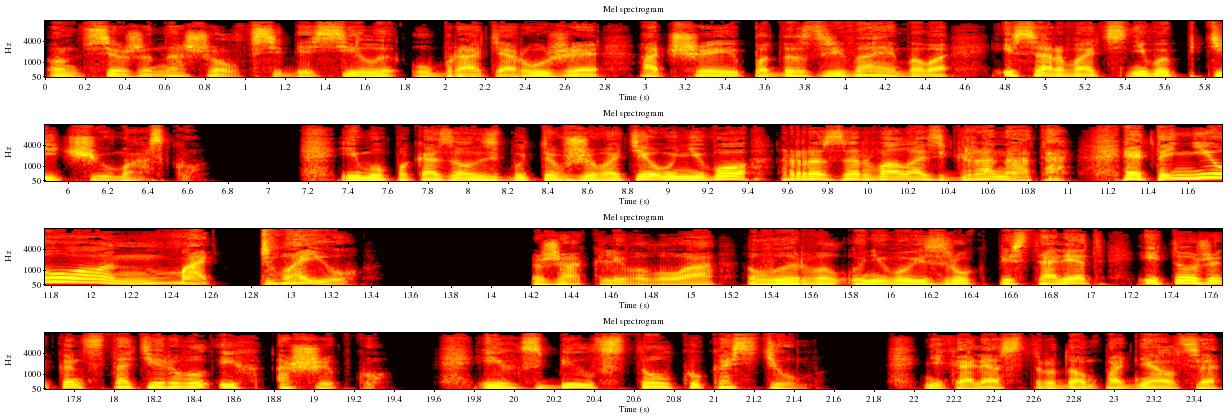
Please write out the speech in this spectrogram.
Он все же нашел в себе силы убрать оружие от шеи подозреваемого и сорвать с него птичью маску. Ему показалось, будто в животе у него разорвалась граната. «Это не он, мать твою!» Жак Левалуа вырвал у него из рук пистолет и тоже констатировал их ошибку. Их сбил с толку костюм. Николя с трудом поднялся,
